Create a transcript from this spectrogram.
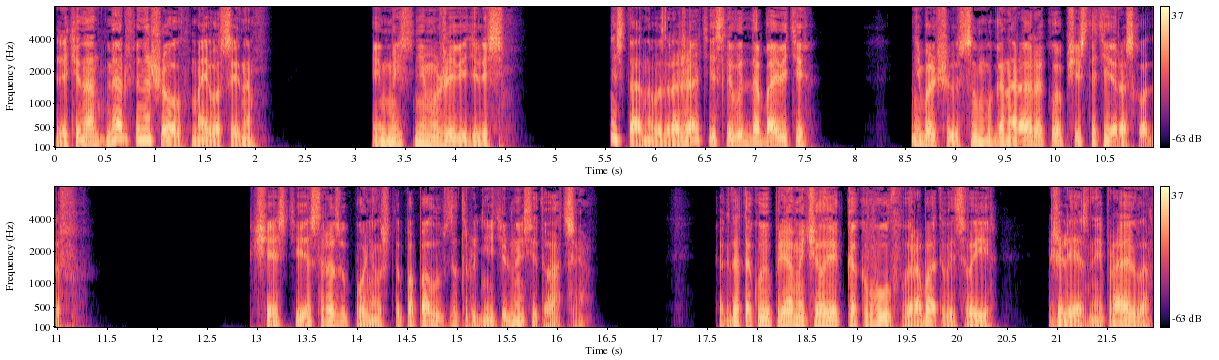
Лейтенант Мерфи нашел моего сына. И мы с ним уже виделись. Не стану возражать, если вы добавите небольшую сумму гонорара к общей статье расходов. К счастью, я сразу понял, что попал в затруднительную ситуацию. Когда такой упрямый человек, как Вулф, вырабатывает свои железные правила,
